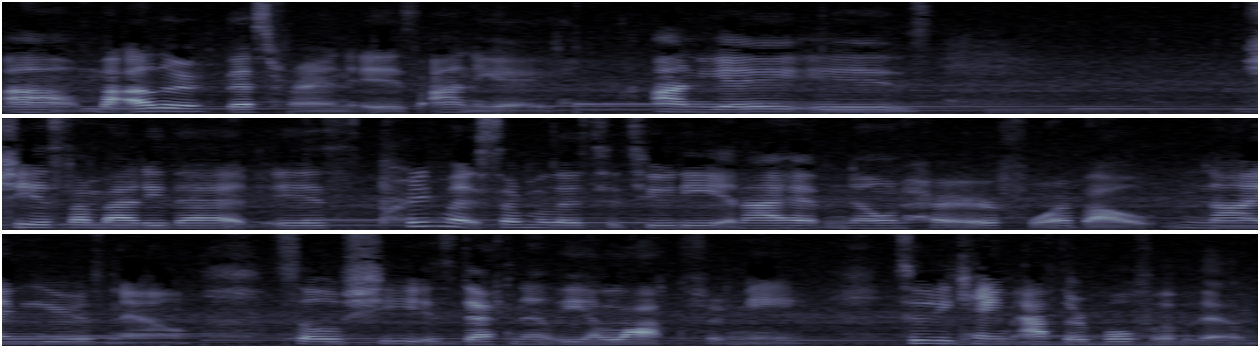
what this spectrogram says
Um, my other best friend is Anya. Anya is she is somebody that is pretty much similar to Tootie, and I have known her for about nine years now. So she is definitely a lock for me. Tootie came after both of them.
